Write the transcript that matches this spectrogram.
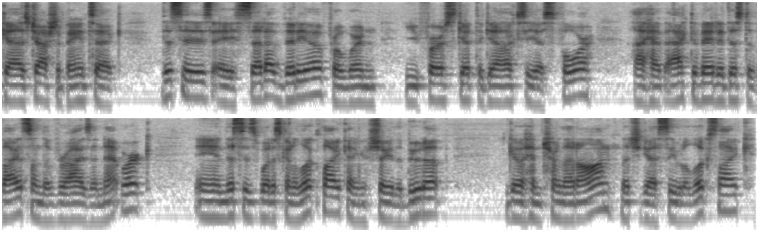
guys, Josh at. This is a setup video for when you first get the Galaxy S4. I have activated this device on the Verizon network and this is what it's going to look like. I can show you the boot up. Go ahead and turn that on, let you guys see what it looks like.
